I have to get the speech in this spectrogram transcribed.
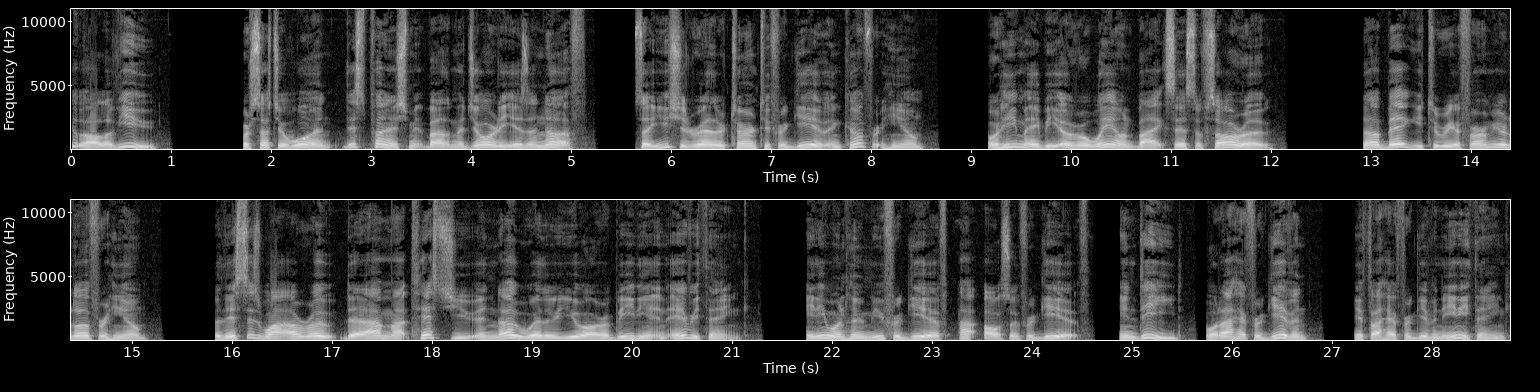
to all of you. For such a one, this punishment by the majority is enough. So you should rather turn to forgive and comfort him, or he may be overwhelmed by excessive sorrow. So I beg you to reaffirm your love for him. For this is why I wrote, that I might test you and know whether you are obedient in everything. Anyone whom you forgive, I also forgive. Indeed, what I have forgiven, if I have forgiven anything,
